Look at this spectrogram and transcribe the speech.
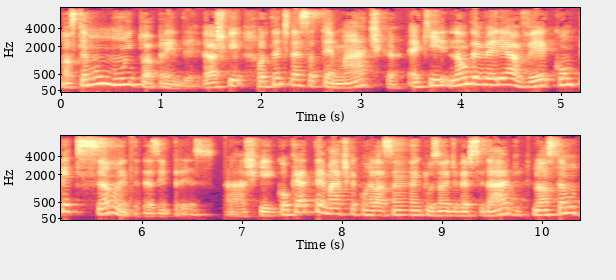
nós temos muito a aprender. Eu acho que o importante dessa temática é que não deveria haver competição entre as empresas. Acho que qualquer temática com relação à inclusão e diversidade, nós estamos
